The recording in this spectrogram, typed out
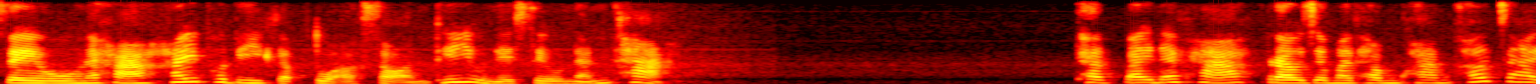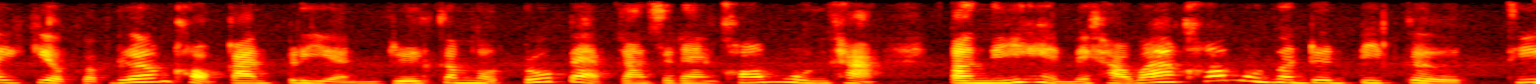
เซลล์นะคะ ให้พอดีกับตัวอักษรที่อยู่ในเซลล์นั้นค่ะ ถัดไปนะคะเราจะมาทำความเข้าใจเกี่ยวกับเรื่องของการเปลี่ยน หรือกำหนดรูปแบบการแสดงข้อมูลค่ะ ตอนนี้เห็นไหมคะว่าข้อมูลวันเดือนปีเกิดที่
